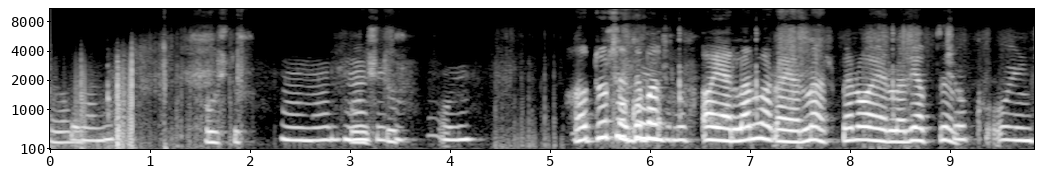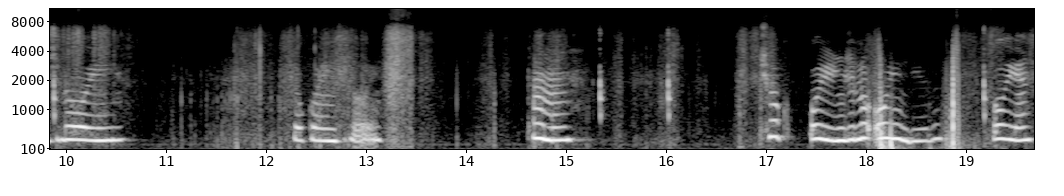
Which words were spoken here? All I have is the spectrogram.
devam et. Devam et. Oluştur. Normal. Her Oluştur. şey. Oyun. Ha dur Çok sende bak ayarlar var ayarlar. Ben o ayarları yaptım. Çok oyunculu oyun. Çok oyunculu oyun. Tamam. Çok oyunculu oyun diyoruz. Oyun.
